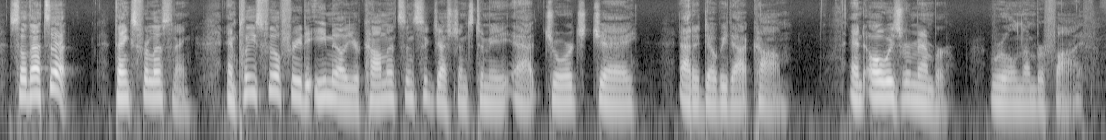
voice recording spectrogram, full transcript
So that's it. Thanks for listening, and please feel free to email your comments and suggestions to me at georgej at adobe.com. And always remember rule number five.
